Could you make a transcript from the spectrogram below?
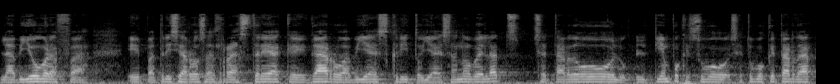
la biógrafa eh, Patricia Rosas rastrea que Garro había escrito ya esa novela, se tardó el, tiempo que se tuvo que tardar,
